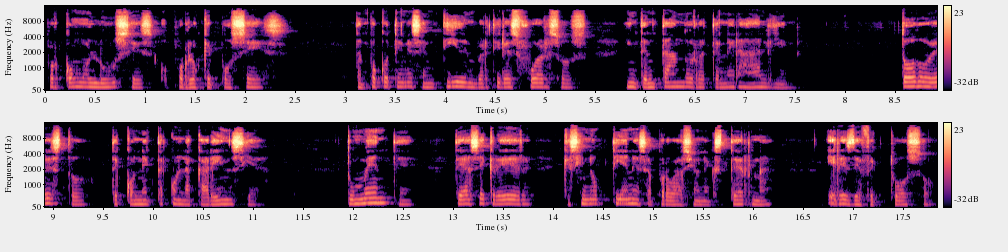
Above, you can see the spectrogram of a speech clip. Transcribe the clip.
por cómo luces o por lo que posees. Tampoco tiene sentido invertir esfuerzos intentando retener a alguien. Todo esto te conecta con la carencia. Tu mente te hace creer que si no obtienes aprobación externa, eres defectuoso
